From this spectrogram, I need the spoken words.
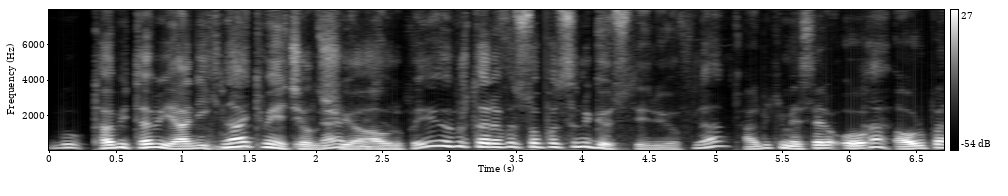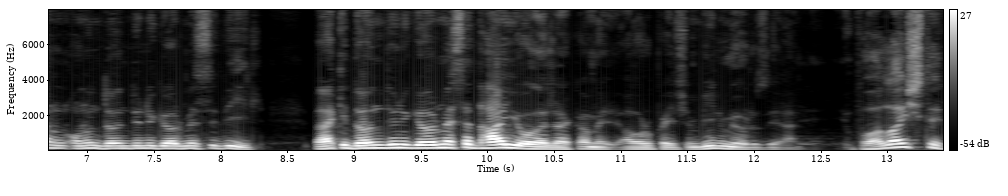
bu Tabii tabii yani ikna etmeye çalışıyor etmeye Avrupa'yı. Öbür tarafı sopasını gösteriyor falan. halbuki mesele o Ha. Avrupa'nın onun döndüğünü görmesi değil. Belki döndüğünü görmese daha iyi olacak ama Avrupa için bilmiyoruz yani. Valla işte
